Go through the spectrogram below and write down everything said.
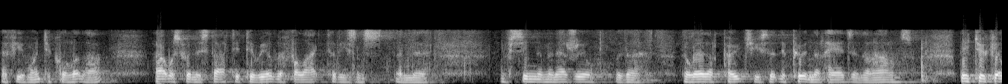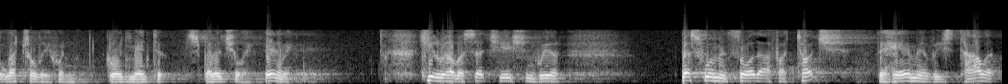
if you want to call it that. That was when they started to wear the phylacteries and, and the, You've seen them in Israel with the, the leather pouches that they put in their heads and their arms. They took it literally when God meant it spiritually. Anyway, here we have a situation where this woman thought that if I touch the hem of his talit,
